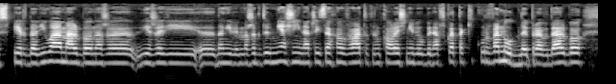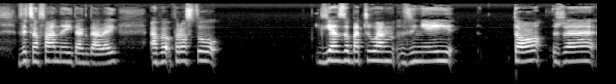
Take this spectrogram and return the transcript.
spierdoliłam, albo no, że jeżeli, yy, no nie wiem, może gdybym ja się inaczej zachowywała, to ten koleś nie byłby na przykład taki kurwa nudny, prawda, albo wycofany i tak dalej, a po prostu ja zobaczyłam w niej to, że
